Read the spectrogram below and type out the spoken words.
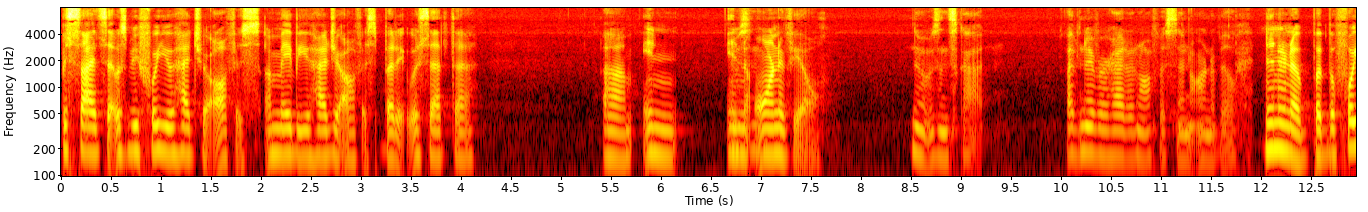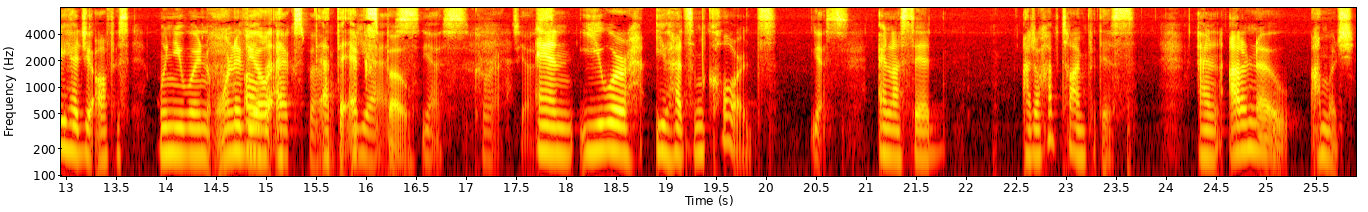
besides that was before you had your office, or maybe you had your office, but it was at the um, in in Arnaudville. No, it was in Scott. I've never had an office in Arnaudville. No, no, no. But before you had your office, when you were in Arnaudville oh, the at, expo. at the expo, Yes, yes, correct. Yes. and you were you had some cards, yes. and I said, I don't have time for this, and I don't know how much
